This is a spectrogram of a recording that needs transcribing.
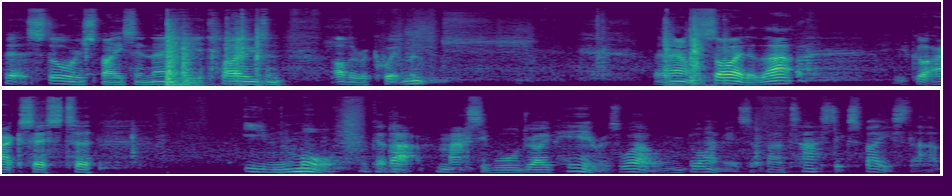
bit of storage space in there for your clothes and other equipment. Then outside of that, you've got access to even more. Look at that massive wardrobe here as well. I mean, blimey, it's a fantastic space that.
